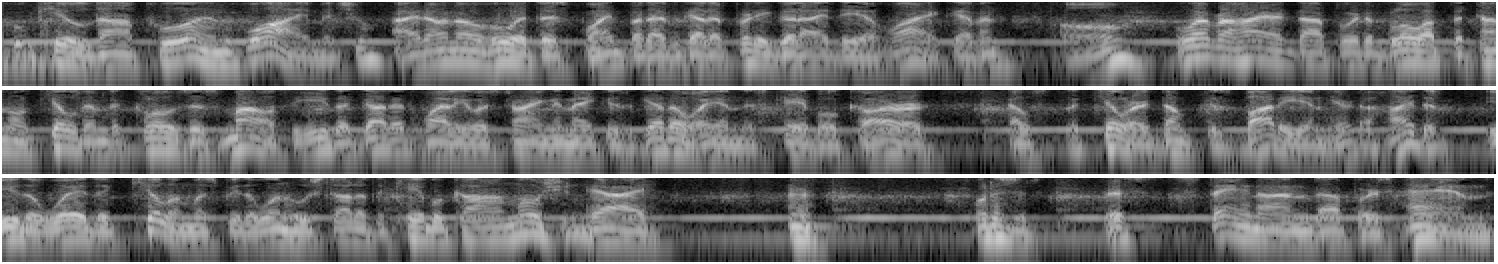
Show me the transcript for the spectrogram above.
Who killed Darpour and why, Mitchell? I don't know who at this point, but I've got a pretty good idea why, Kevin. Oh? Whoever hired Doppler to blow up the tunnel killed him to close his mouth. He either got it while he was trying to make his getaway in this cable car, or else the killer dumped his body in here to hide it. Either way, the killer must be the one who started the cable car in motion. Yeah, I. What is it? This stain on Doppler's hand.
